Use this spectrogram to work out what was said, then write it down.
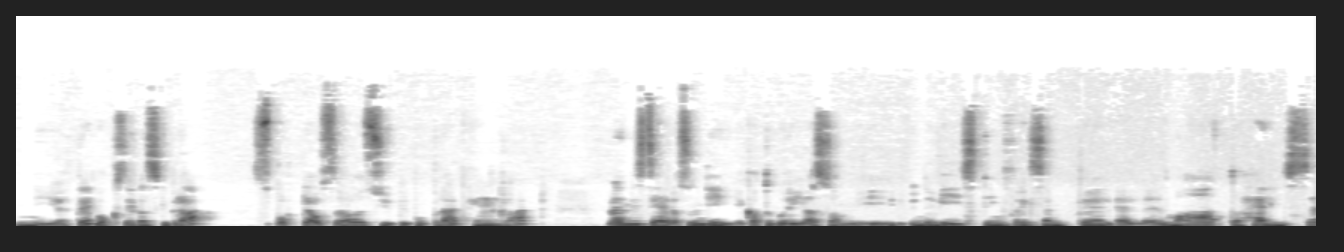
Nyheter vokser ganske bra. Sport er også superpopulært, helt Mm. klart. Men vi ser også nye kategorier som undervisning f.eks., eller mat og helse,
